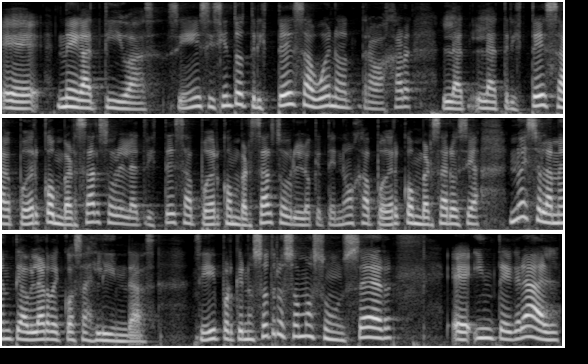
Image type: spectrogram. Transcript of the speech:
eh, negativas. ¿sí? Si siento tristeza, bueno, trabajar la, la tristeza, poder conversar sobre la tristeza, poder conversar sobre lo que te enoja, poder conversar, o sea, no es solamente hablar de cosas lindas. ¿Sí? Porque nosotros somos un ser eh, integral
